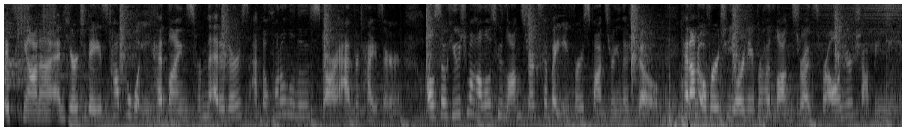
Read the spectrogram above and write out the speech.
it's Kiana, and here are today's top Hawaii headlines from the editors at the Honolulu Star Advertiser. Also, huge mahalo to Longs Drugs Hawaii for sponsoring the show. Head on over to your neighborhood Longs Drugs for all your shopping needs.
